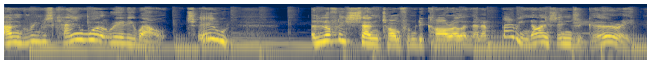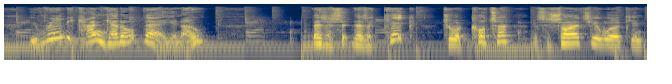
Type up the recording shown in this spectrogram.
and Remus Kane worked really well too. A lovely senton from DeCaro and then a very nice Enzuigiri. He really can get up there, you know. There's a, there's a kick to a cutter. The society are working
